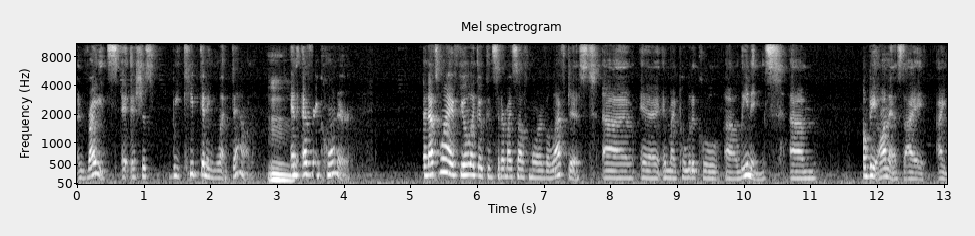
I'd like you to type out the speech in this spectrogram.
and rights, it, it's just we keep getting let down mm. in every corner and that's why I feel like I consider myself more of a leftist uh, in, in, my political uh, leanings. Um, I'll be honest, I, I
